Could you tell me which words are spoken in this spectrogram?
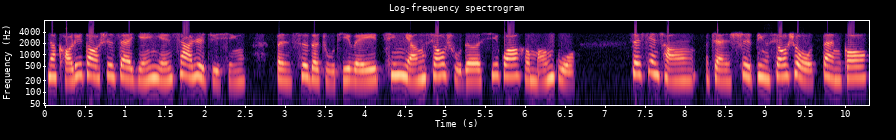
那考虑到是在炎炎夏日举行，本次的主题为清凉消暑的西瓜和芒果，在现场展示并销售蛋糕、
